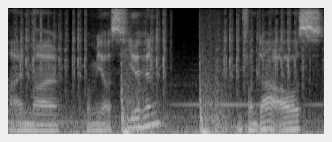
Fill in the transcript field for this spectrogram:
einmal von mir aus hier hin und von da aus...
